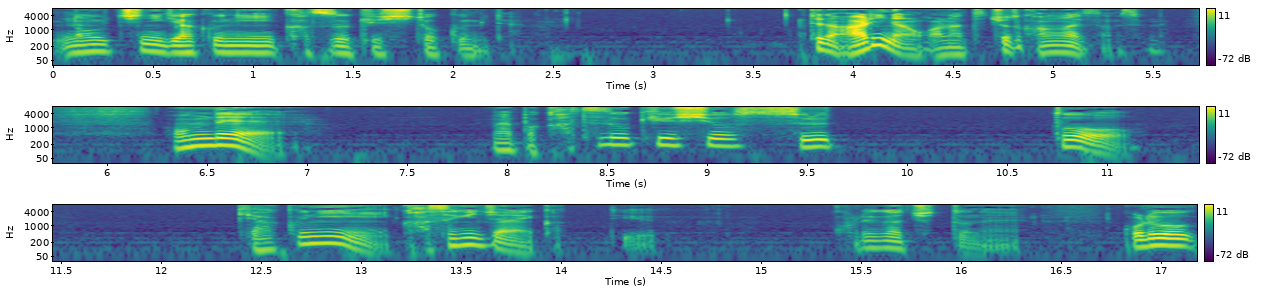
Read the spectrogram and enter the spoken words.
のうちに逆に活動休止しとくみたいな。ってのはありなのかなってちょっと考えてたんですよね。ほんで、まあ、やっぱ活動休止をすると、逆に稼ぎんじゃないかっていう。これがちょっとね、これを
